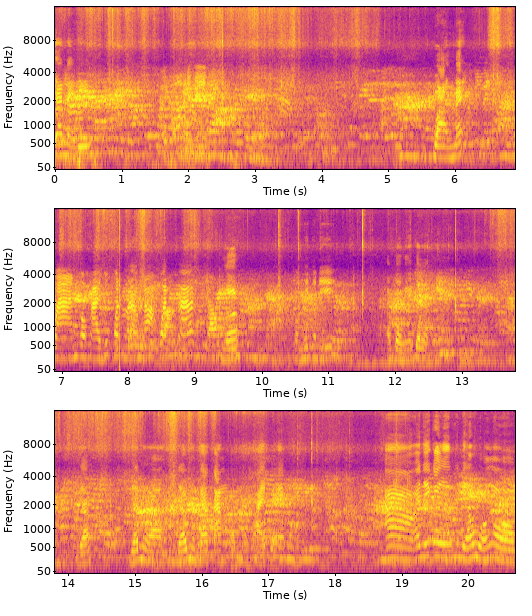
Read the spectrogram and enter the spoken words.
ยันไหนดีไหนดีหวานไหมหวานก็ขายทุกวันเสาร์ทุกวันค่ะเหรอตรงนี้ก็ดีเอากล่องนี้ก็ได้ เดี๋ยว เดี๋ยวหนูเดี๋ยวหนูจะตังค์ก่อนหนูขายแป้งอ้าว อันนี้ก็เหนียวหัวงอก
